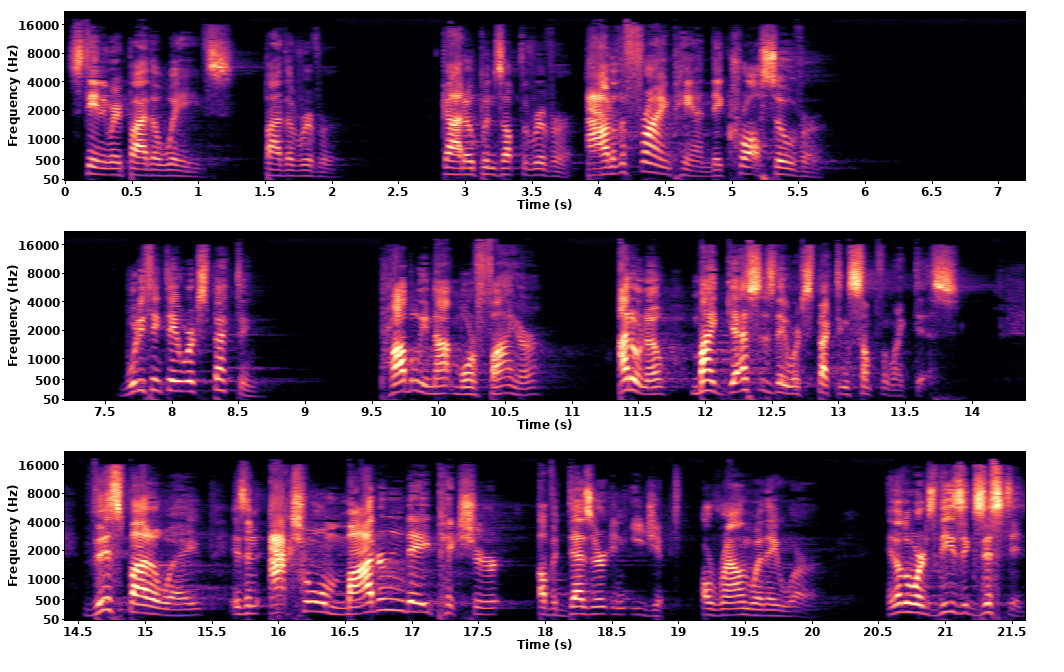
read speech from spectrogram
standing right by the waves, by the river. God opens up the river. Out of the frying pan, they cross over. What do you think they were expecting? Probably not more fire. I don't know. My guess is they were expecting something like this. This, by the way, is an actual modern day picture of a desert in Egypt around where they were. In other words, these existed.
